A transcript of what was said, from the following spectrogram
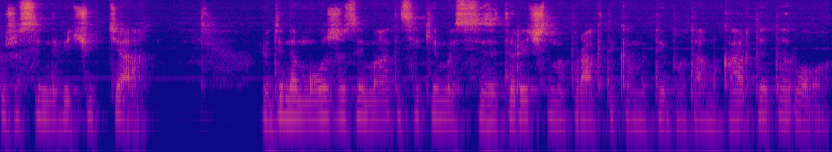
дуже сильне відчуття. Людина може займатися якимись езотеричними практиками, типу там карти Таро,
